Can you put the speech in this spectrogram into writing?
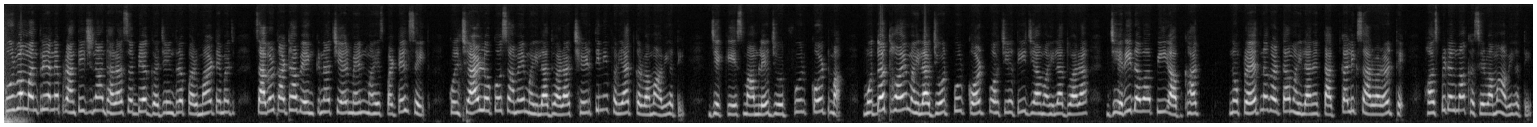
પૂર્વ મંત્રી અને પ્રાંતિજના ધારાસભ્ય ગજેન્દ્ર પરમાર તેમજ સાબરકાંઠા બેંકના ચેરમેન મહેશ પટેલ સહિત કુલ ચાર લોકો સામે મહિલા દ્વારા છેડતીની ફરિયાદ કરવામાં આવી હતી, જે કેસ મામલે જોધપુર કોર્ટમાં મુદ્દત હોય મહિલા જોધપુર કોર્ટ પહોંચી હતી, જ્યાં મહિલા દ્વારા ઝેરી દવા પી આપઘાતનો પ્રયત્ન કરતા મહિલાને તાત્કાલિક સારવાર અર્થે હોસ્પિટલમાં ખસેડવામાં આવી હતી.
